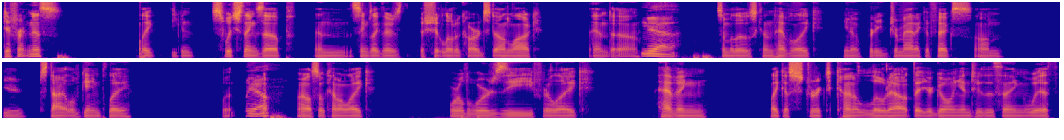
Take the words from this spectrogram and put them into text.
differentness. Like you can switch things up, and it seems like there's a shitload of cards to unlock, and uh yeah, some of those can have like you know pretty dramatic effects on your style of gameplay. But yeah, i also kind of like world war z for like having like a strict kind of loadout that you're going into the thing with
